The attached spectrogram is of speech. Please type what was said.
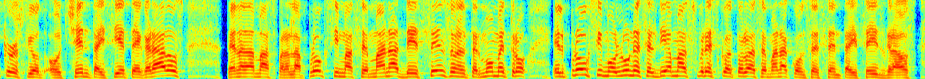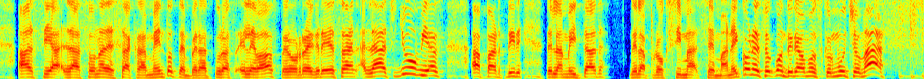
Bakersfield, 87 grados. Ve nada más, para la próxima semana, descenso en el termómetro. El próximo lunes, el día más fresco de toda la semana, con 66 grados hacia la zona de Sacramento temperaturas elevadas, pero regresan las lluvias a partir de la mitad de la próxima semana. Y con eso continuamos con mucho más.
